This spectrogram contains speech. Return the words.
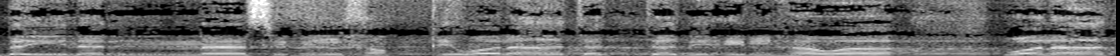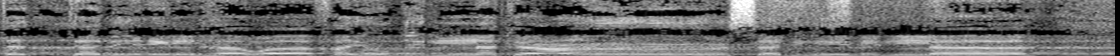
بين الناس بالحق ولا تتبع الهوى ولا تتبع الهوى فيضلك عن سبيل الله.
